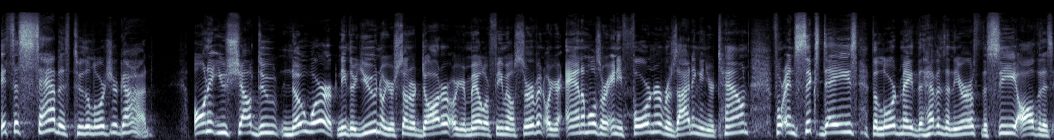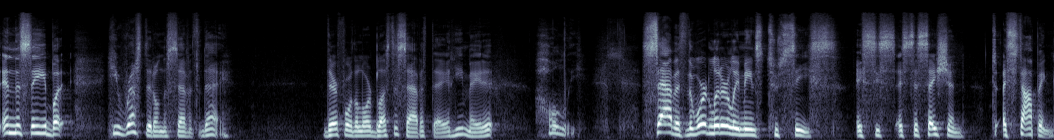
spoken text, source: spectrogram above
it's a Sabbath to the Lord your God. On it you shall do no work, neither you nor your son or daughter, or your male or female servant, or your animals, or any foreigner residing in your town. For in six days the Lord made the heavens and the earth, the sea, all that is in the sea, but he rested on the seventh day. Therefore, the Lord blessed the Sabbath day and he made it holy. Sabbath, the word literally means to cease, a, a cessation, a stopping.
